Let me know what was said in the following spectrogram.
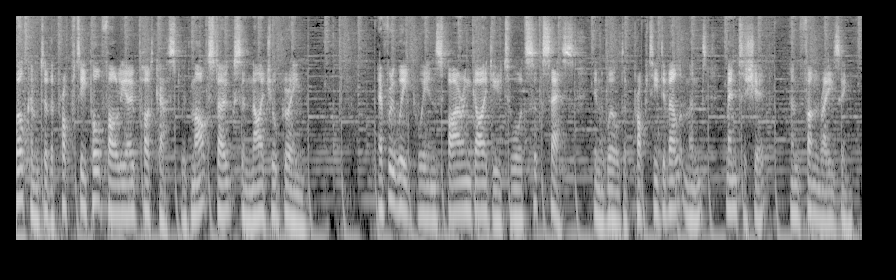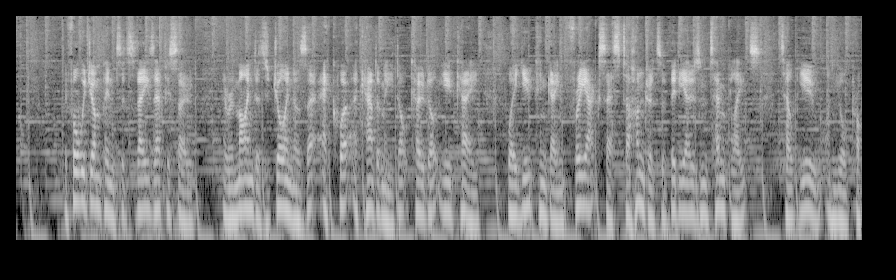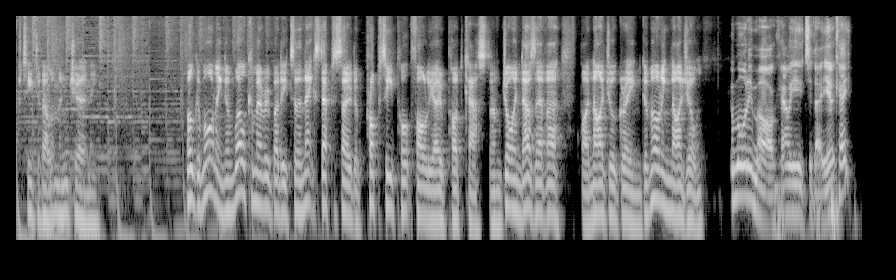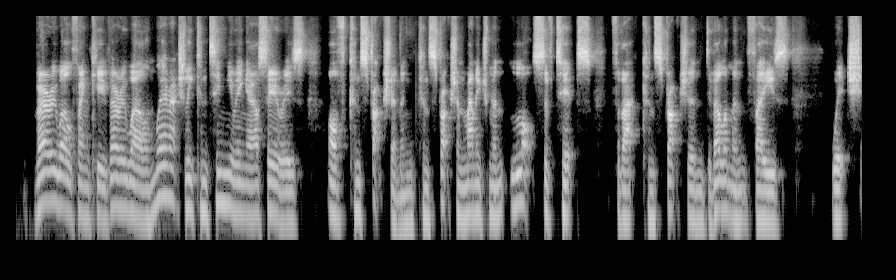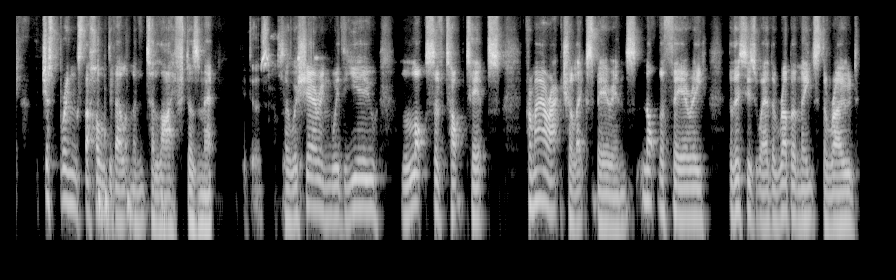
Welcome to the Property Portfolio Podcast with Mark Stokes and Nigel Green. Every week, we inspire and guide you towards success in the world of property development, mentorship, and fundraising. Before we jump into today's episode, a reminder to join us at equaacademy.co.uk, where you can gain free access to hundreds of videos and templates to help you on your property development journey. Well, good morning and welcome everybody to the next episode of Property Portfolio Podcast. I'm joined as ever by Nigel Green. Good morning, Nigel. Good morning, Mark. How are you today? You okay? Very well, thank you. Very well. And we're actually continuing our series of construction and construction management. Lots of tips for that construction development phase, which just brings the whole development to life, doesn't it? It does. So we're sharing with you lots of top tips from our actual experience, not the theory, but this is where the rubber meets the road.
